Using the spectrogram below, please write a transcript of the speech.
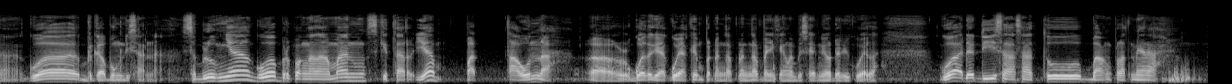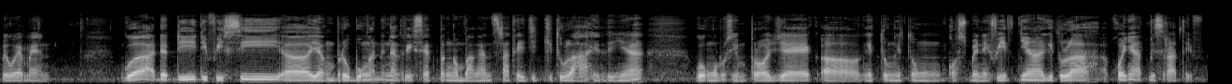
Nah, gue bergabung di sana. Sebelumnya gue berpengalaman sekitar ya 4 tahun lah. Uh, gue gue yakin pendengar-pendengar banyak yang lebih senior dari gue lah. Gue ada di salah satu bank plat merah BUMN. Gue ada di divisi uh, yang berhubungan dengan riset pengembangan strategik gitulah intinya. Gue ngurusin project, uh, ngitung-ngitung cost benefitnya gitulah. Pokoknya administratif.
